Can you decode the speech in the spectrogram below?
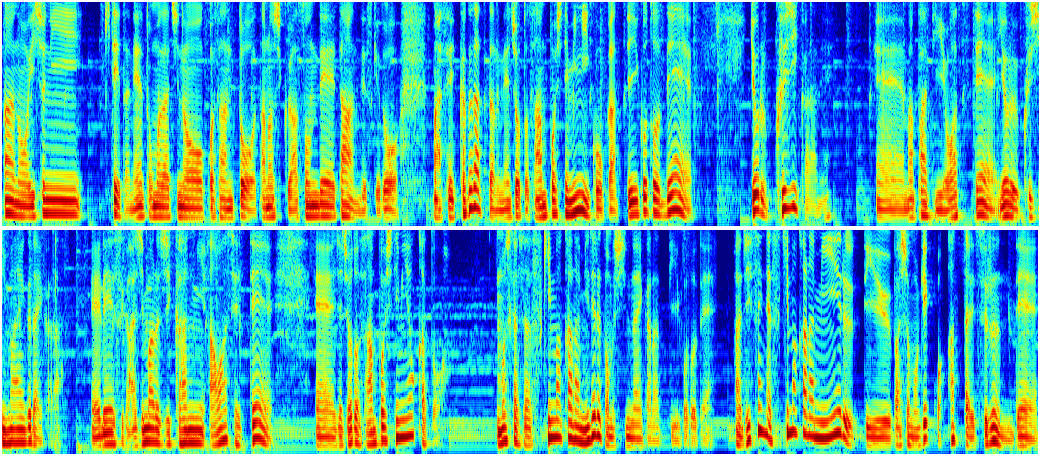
あの一緒に来てたね友達のお子さんと楽しく遊んでたんですけど、まあ、せっかくだったらねちょっと散歩して見に行こうかっていうことで夜9時からね、えーまあ、パーティー終わって夜9時前ぐらいから、レースが始まる時間に合わせて、えーじゃあちょっと散歩してみようかと。もしかしたら隙間から見れるかもしれないからっていうことで、まあ、実際ね隙間から見えるっていう場所も結構あったりするんで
